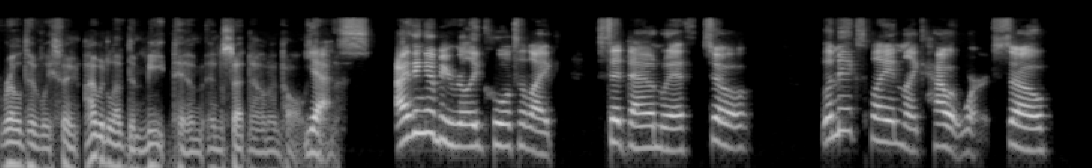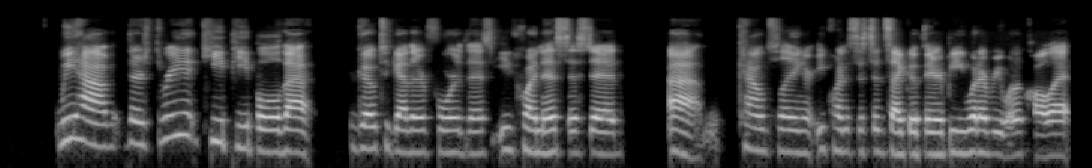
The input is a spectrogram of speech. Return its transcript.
relatively soon. I would love to meet Tim and sit down and talk. Yes. I think it'd be really cool to like sit down with so let me explain like how it works. So we have there's three key people that go together for this equine assisted um, counseling or equine assisted psychotherapy, whatever you want to call it.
